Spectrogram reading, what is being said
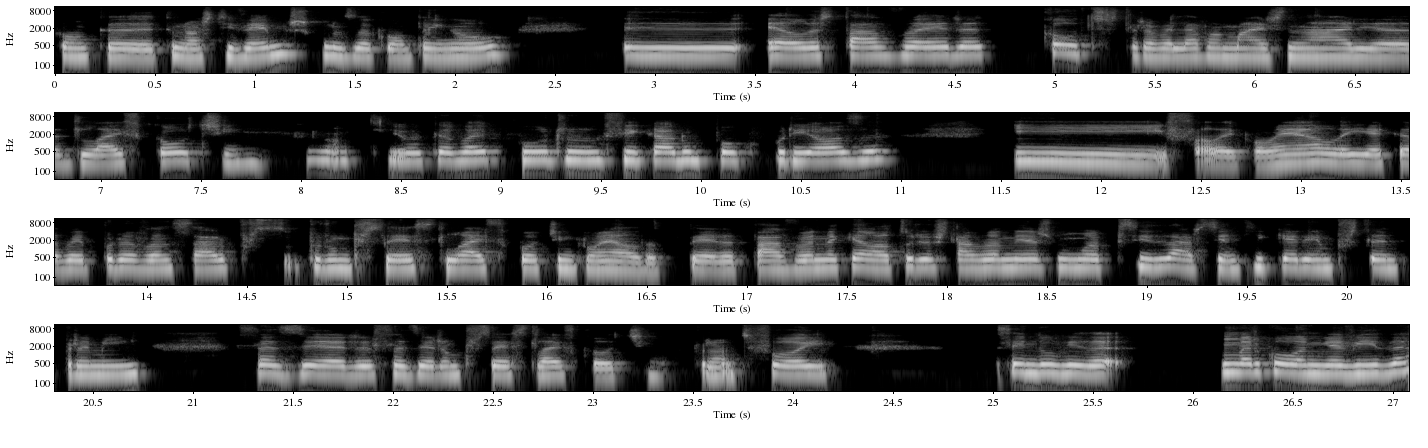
com que, que nós tivemos, que nos acompanhou, eh, ela estava, era coach, trabalhava mais na área de life coaching. Eu acabei por ficar um pouco curiosa e falei com ela e acabei por avançar por, por um processo de life coaching com ela. Era, estava, naquela altura eu estava mesmo a precisar, senti que era importante para mim fazer, fazer um processo de life coaching. Pronto, foi sem dúvida marcou a minha vida,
